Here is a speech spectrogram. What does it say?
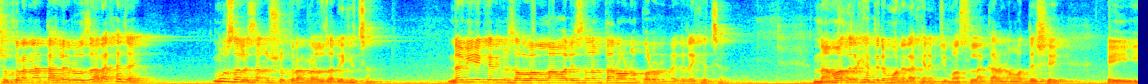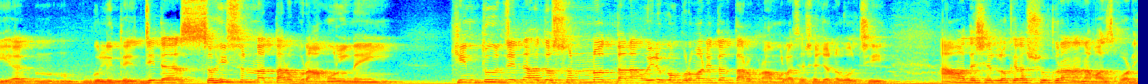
শুক্রানা তাহলে রোজা রাখা যায়। মুসা আলি সাল্লাম শুক্রানা রোজা রেখেছেন। নবী করিম সাল্লাহ আলি সাল্লাম তার অনুকরণ রেখেছেন। নামাজের ক্ষেত্রে মনে রাখেন একটি মশলা কারণ আমার দেশে এই গুলিতে, যেটা সহি সুন্নত তার উপর আমল নেই। কিন্তু যেটা হয়তো সুন্নত দ্বারা ওই রকম প্রমাণিত, তার উপর আমল আছে সেই জন্য বলছি, আমাদের দেশের লোকেরা শুকরানা নামাজ পড়ে।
